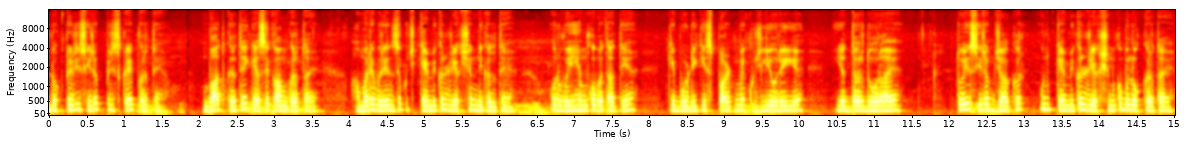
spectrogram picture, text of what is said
डॉक्टर ये सिरप प्रिस्क्राइब करते हैं। बात करते हैं कैसे काम करता है। हमारे ब्रेन से कुछ केमिकल रिएक्शन निकलते हैं और वही हमको बताते हैं कि बॉडी की इस पार्ट में खुजली हो रही है या दर्द हो रहा है। तो ये सिरप जाकर उन केमिकल रिएक्शन को ब्लॉक करता है,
